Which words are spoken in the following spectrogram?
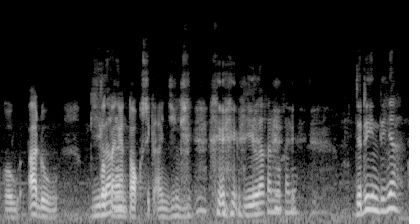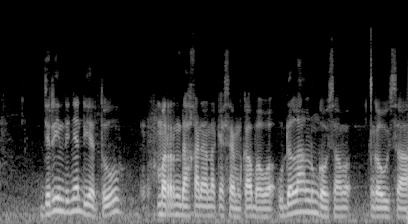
gua- aduh, gila gua kan pengen toxic anjing. gila kan makanya jadi intinya jadi intinya dia tuh merendahkan anak SMK bahwa udahlah lu nggak usah nggak usah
